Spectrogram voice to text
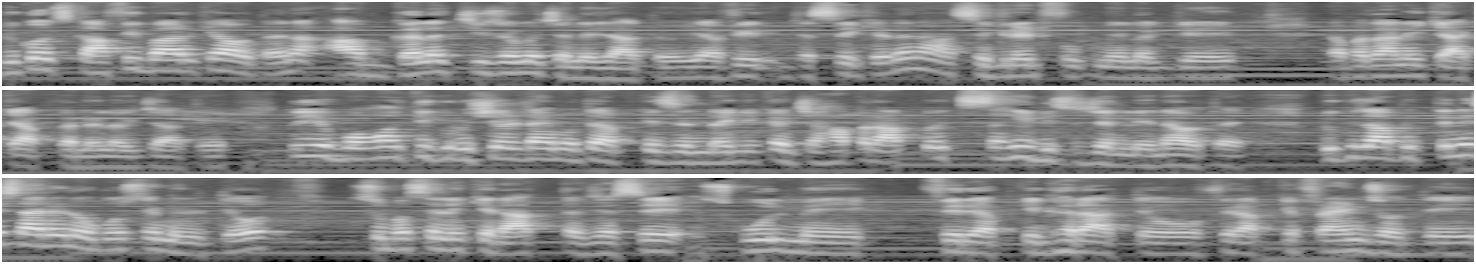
बिकॉज़ काफ़ी बार क्या होता है ना, आप गलत चीज़ों में चले जाते हो, या फिर जैसे कहते हैं ना सिगरेट फूकने लग गए, या पता नहीं क्या क्या आप करने लग जाते हो तो ये बहुत ही क्रुशियल टाइम होता है आपकी ज़िंदगी का, जहाँ पर आपको एक सही डिसीज़न लेना होता है। बिकॉज़ आप इतने सारे लोगों से मिलते हो, सुबह से लेकर रात तक, जैसे स्कूल में, फिर आपके घर आते हो, फिर आपके फ्रेंड्स होते,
